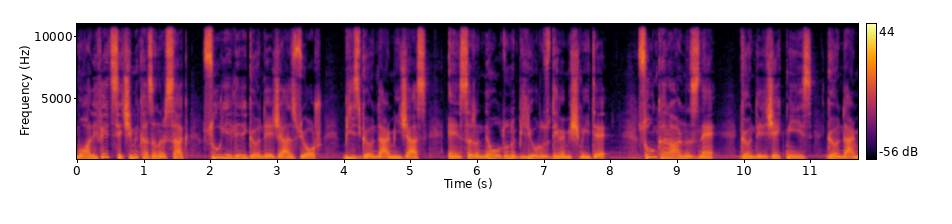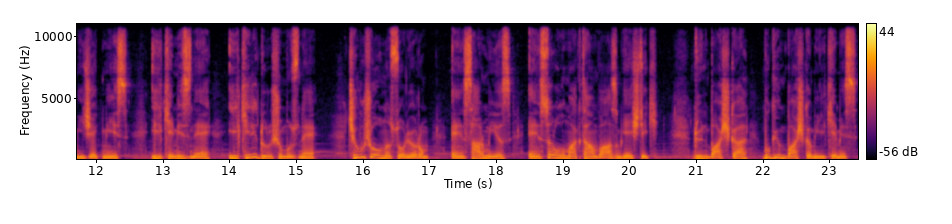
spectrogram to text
muhalefet seçimi kazanırsak Suriyelileri göndereceğiz diyor. Biz göndermeyeceğiz. Ensar'ın ne olduğunu biliyoruz dememiş miydi? Son kararınız ne? Gönderecek miyiz, göndermeyecek miyiz? İlkemiz ne? İlkeli duruşumuz ne? Çavuşoğlu'na soruyorum. Ensar mıyız? Ensar olmaktan vaz mı geçtik? Dün başka, bugün başka mı ilkemiz?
